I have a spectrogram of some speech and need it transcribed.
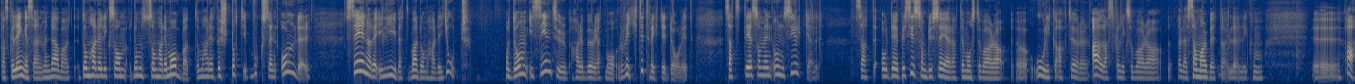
ganska länge sedan, men där var att de hade liksom, de som hade mobbat, de hade förstått i vuxen ålder senare i livet vad de hade gjort. Och de i sin tur hade börjat må riktigt, riktigt dåligt. Så att det är som en ond cirkel. Så att, och det är precis som du säger att det måste vara uh, olika aktörer. Alla ska liksom vara, eller samarbeta eller liksom uh, ja,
